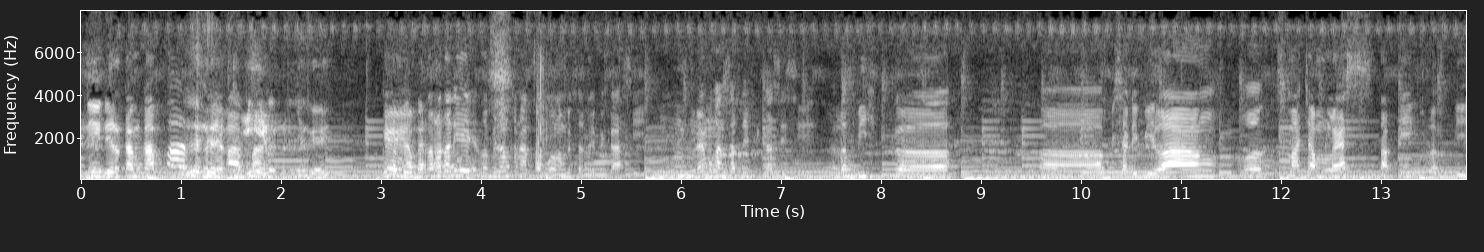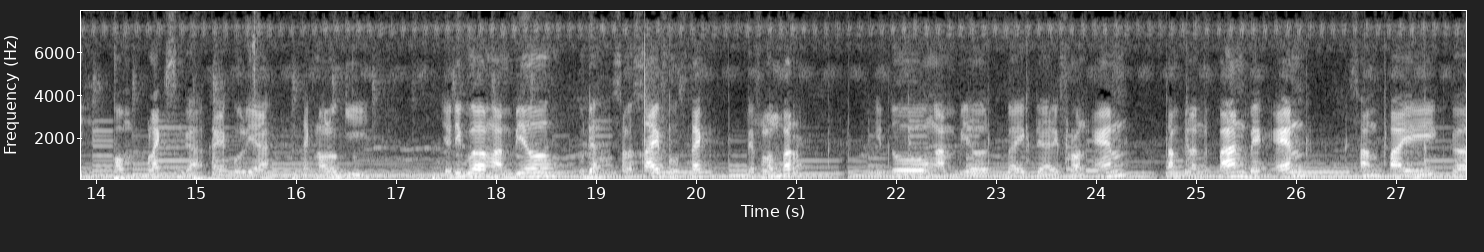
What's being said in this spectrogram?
Nih direkam kapan? Dengernya kapan? Iya bener juga ya. Oke, yang pertama tadi lo bilang kenapa gua ngambil sertifikasi. Sebenarnya bukan sertifikasi sih, lebih ke eh, bisa dibilang eh, semacam les tapi lebih kompleks nggak kayak kuliah teknologi. Jadi gua ngambil udah selesai full stack developer itu ngambil baik dari front end, tampilan depan, back end sampai ke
